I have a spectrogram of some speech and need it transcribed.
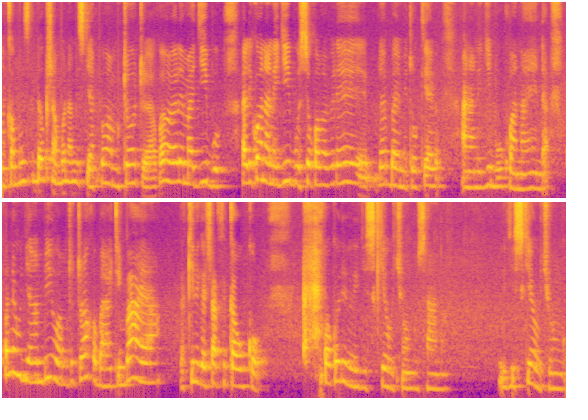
Nikamuuliza daktari, mbona mimi sijapewa mtoto? Kwa yale majibu alikuwa ananijibu sio kama vile labda imetokea, ananijibu huko anaenda. Kwani hujaambiwa mtoto wako bahati mbaya, lakini kashafika huko. Kwa kweli nilijisikia uchungu sana, nilijisikia uchungu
